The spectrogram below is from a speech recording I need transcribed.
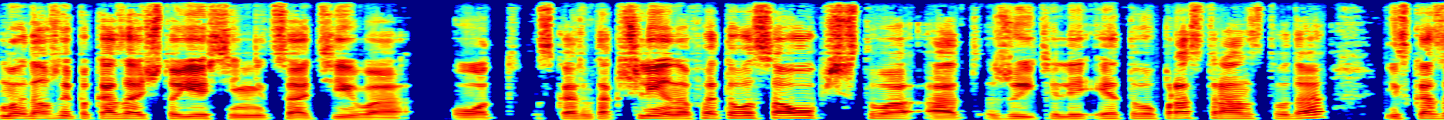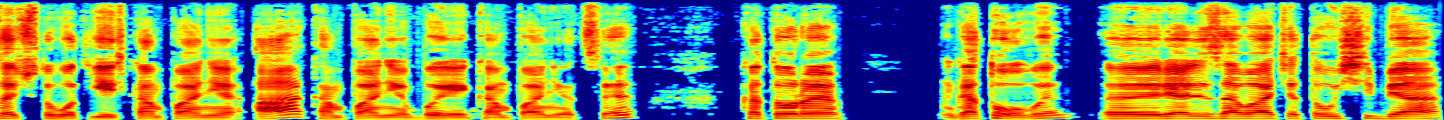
Мы должны показать, что есть инициатива от, скажем так, членов этого сообщества, от жителей этого пространства, да, и сказать, что вот есть компания А, компания Б и компания С, которая готовы э, реализовать это у себя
